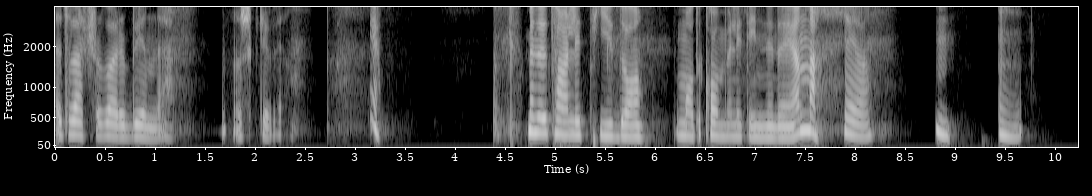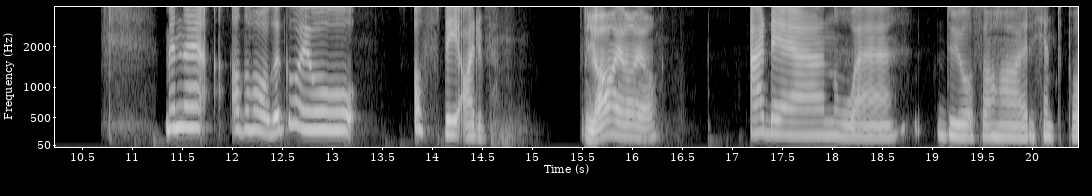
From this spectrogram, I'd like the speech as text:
Etter hvert så bare begynner jeg å skrive igjen. Ja. Men det tar litt tid å på en måte komme litt inn i det igjen, da. Ja. Mm. Men eh, ADHD går jo ofte i arv. Ja, ja, ja. Er det noe du også har kjent på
